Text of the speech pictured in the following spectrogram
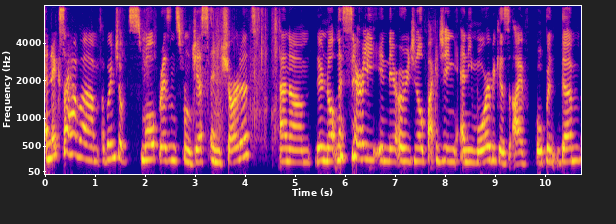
And next I have um, a bunch of small presents from Jess and Charlotte. And um, they're not necessarily in their original packaging anymore because I've opened them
